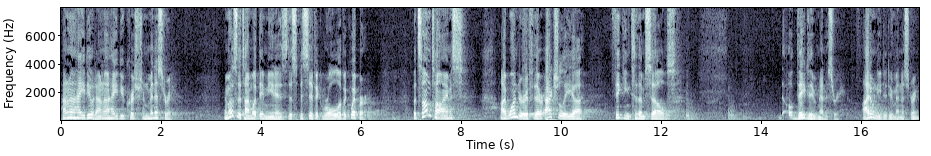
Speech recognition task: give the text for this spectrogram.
I don't know how you do it. I don't know how you do Christian ministry. And most of the time, what they mean is the specific role of equiper. But sometimes I wonder if they're actually uh, thinking to themselves, oh, they do ministry. I don't need to do ministry.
